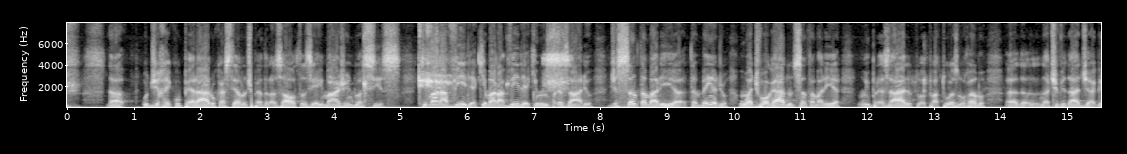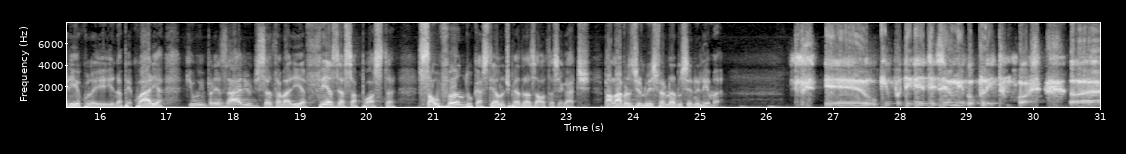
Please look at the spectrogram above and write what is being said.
Né? O de recuperar o Castelo de Pedras Altas e a imagem do Assis. Que maravilha, que maravilha que um empresário de Santa Maria, também um advogado de Santa Maria, um empresário, tu, tu atuas no ramo da, na atividade agrícola e, na pecuária, que um empresário de Santa Maria fez essa aposta salvando o Castelo de Pedras Altas, Segatti. Palavras de Luiz Fernando Cine Lima. É, o que eu poderia dizer, amigo Cleiton Rocha?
